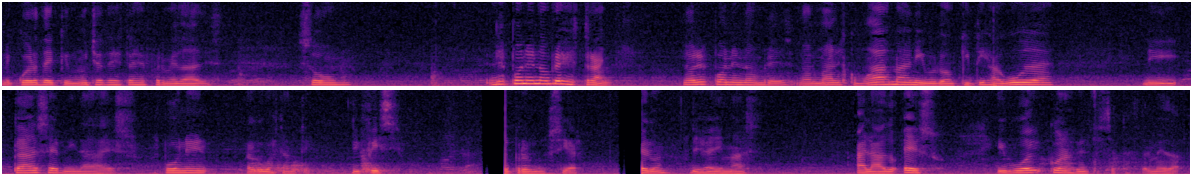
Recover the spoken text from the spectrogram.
recuerde que muchas de estas enfermedades son les ponen nombres extraños no les ponen nombres normales como asma, ni bronquitis aguda, ni cáncer, ni nada de eso. Ponen algo bastante difícil de pronunciar. Pero dejaré más al lado eso y voy con las 27 enfermedades.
